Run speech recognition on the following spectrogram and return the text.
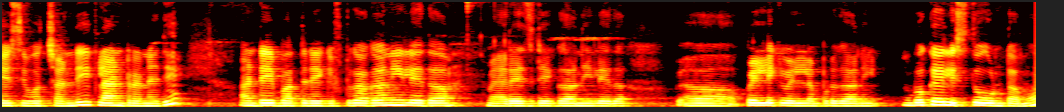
చేసి ఇవ్వచ్చండి ప్లాంటర్ అనేది. అంటే బర్త్డే గిఫ్ట్గా కానీ లేదా మ్యారేజ్ డే కానీ లేదా పెళ్ళికి వెళ్ళినప్పుడు కానీ బొకేలు ఇస్తూ ఉంటాము.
